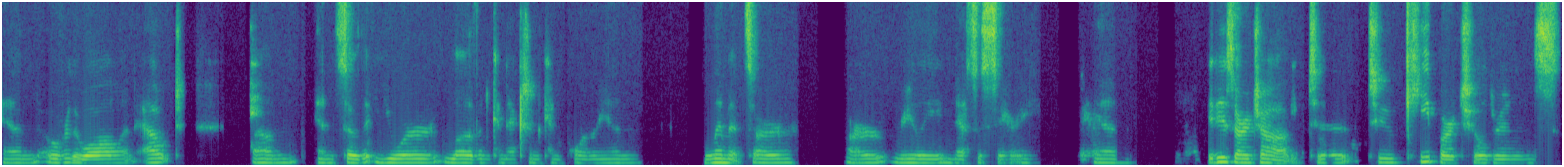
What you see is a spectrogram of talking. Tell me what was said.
and over the wall and out um, and so that your love and connection can pour in limits are are really necessary. And it is our job to to keep our children's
